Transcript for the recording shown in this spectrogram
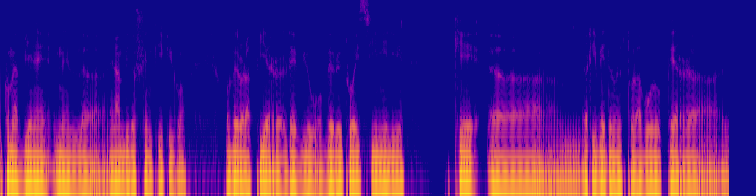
come avviene nel, nell'ambito scientifico, ovvero la peer review, ovvero i tuoi simili che uh, rivedono il tuo lavoro per uh,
